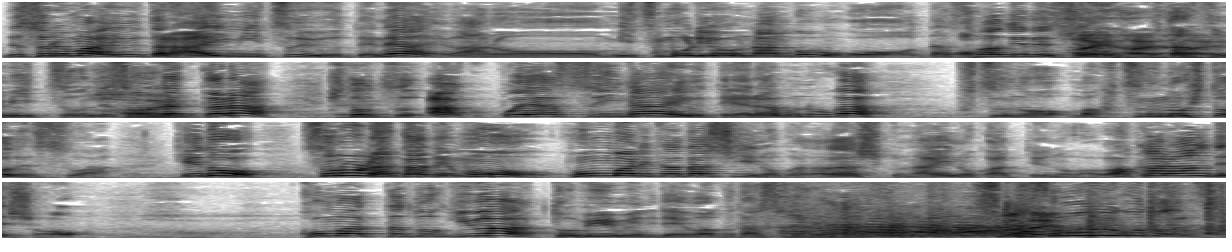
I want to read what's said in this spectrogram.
でそれまあ言うたら相密言うてねあのー見積もりを何個もこう出すわけですよ、あはいはいはい。2つ3つ。ではいその中から1つ、あここ安いな言うて選ぶのが普通のまあ普通の人ですわ。けどその中でもほんまに正しいのか正しくないのかっていうのが分からんでしょ？困った時は飛び梅に電話ください。すいません。そういうことですよ。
